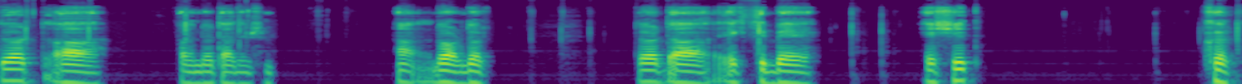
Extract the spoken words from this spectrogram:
Dört A Pardon dört A demişim. Ha doğru dört. Dört A eksi B eşit 40.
